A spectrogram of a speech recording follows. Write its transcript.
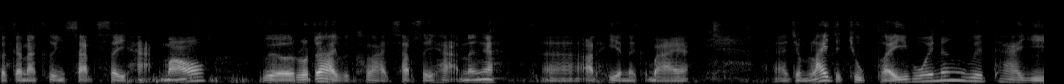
តើកាលណាឃើញសត្វសីហៈមកវារត់ហើយវាខ្លាចសត្វសីហៈហ្នឹងណាអត់ហ៊ាននៅក្បែរចម្លែកទៅជូកព្រៃមួយហ្នឹងវាថាយី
